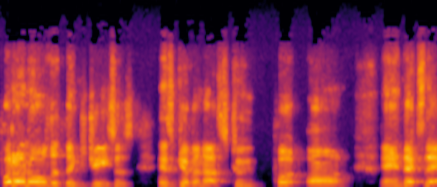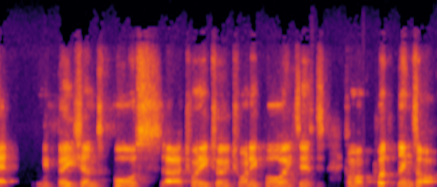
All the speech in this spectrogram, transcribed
Put on all the things Jesus has given us to put on. And that's that Ephesians 4 uh, 22, 24. He says, come on, put things off,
